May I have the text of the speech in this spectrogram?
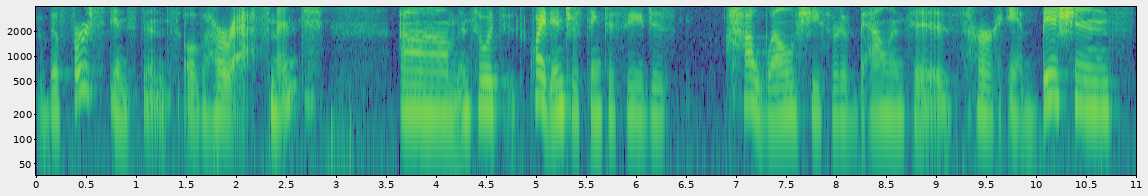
the first instance of harassment. Um, and so it's, it's quite interesting to see just how well she sort of balances her ambitions,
